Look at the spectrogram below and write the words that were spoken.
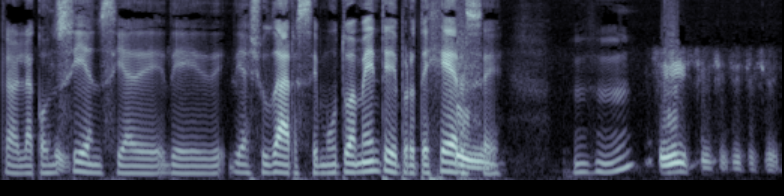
Claro, la conciencia de, de, de, ayudarse mutuamente y de protegerse. Sí, sí, sí, sí, sí,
